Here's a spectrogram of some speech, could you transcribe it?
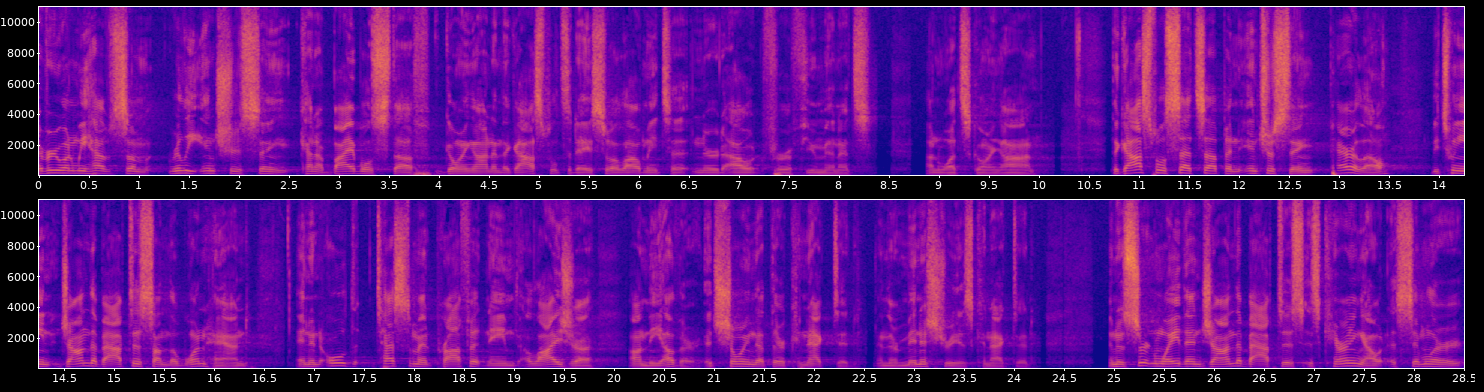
Everyone, we have some really interesting kind of Bible stuff going on in the gospel today, so allow me to nerd out for a few minutes on what's going on. The gospel sets up an interesting parallel between John the Baptist on the one hand and an Old Testament prophet named Elijah on the other. It's showing that they're connected and their ministry is connected. In a certain way, then, John the Baptist is carrying out a similar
